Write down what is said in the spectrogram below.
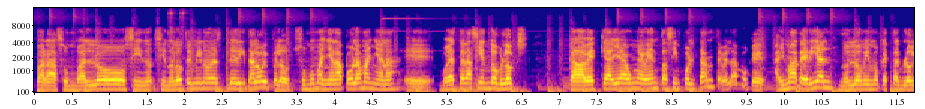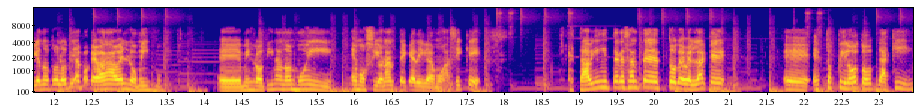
para zumbarlo. Si no, si no lo termino de, editar hoy, pero pues lo sumo mañana por la mañana. Eh, voy a estar haciendo blogs cada vez que haya un evento así importante, ¿verdad? Porque hay material, no es lo mismo que estar blogueando todos los días, porque van a ver lo mismo. Eh, mi rutina no es muy emocionante que digamos, así que está bien interesante esto, de verdad que eh, estos pilotos de aquí,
